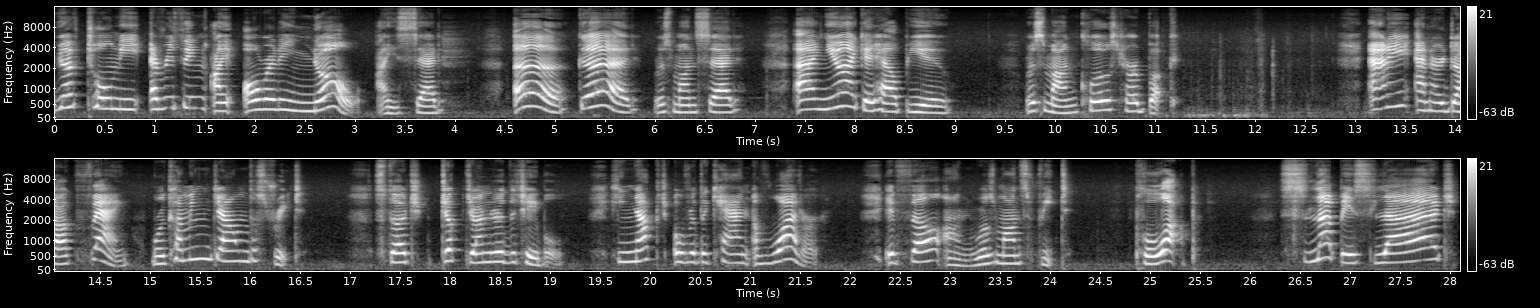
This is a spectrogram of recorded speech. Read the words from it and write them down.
You have told me everything I already know, I said. Oh, good, Rosamond said. I knew I could help you. Rosamond closed her book. Annie and her dog Fang were coming down the street. Sludge ducked under the table. He knocked over the can of water. It fell on Rosamond's feet. Plop! Sloppy Sludge!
